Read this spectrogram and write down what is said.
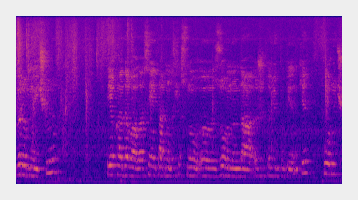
виробничою, яка давала санітарну захисну е, зону на житлові будинки поруч.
